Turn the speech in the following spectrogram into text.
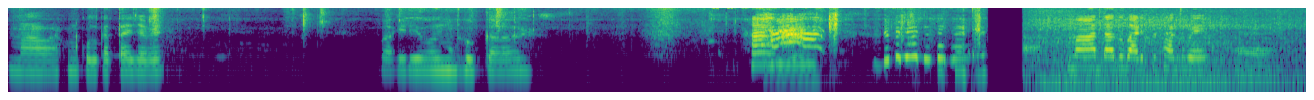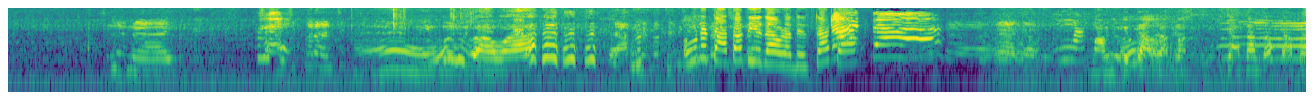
মা এখন কলকাতায় যাবে। বাইরে অন্ধকার। হ্যাঁ। মা দাদু বাড়িতে থাকবে। বাবা ও টাটা দিয়ে দাও ওরা টাটা। মামিকে টাটা। টাটা দাও টাটা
